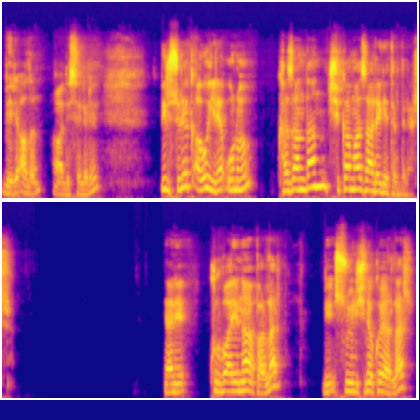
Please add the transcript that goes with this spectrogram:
beri alın hadiseleri. Bir sürek avı ile onu kazandan çıkamaz hale getirdiler. Yani kurbağayı ne yaparlar? Bir suyun içine koyarlar.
